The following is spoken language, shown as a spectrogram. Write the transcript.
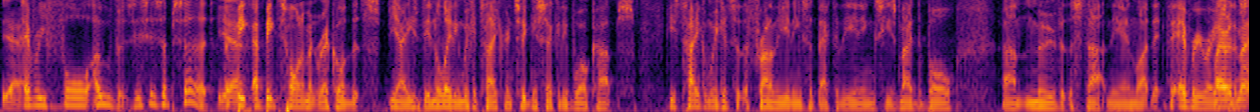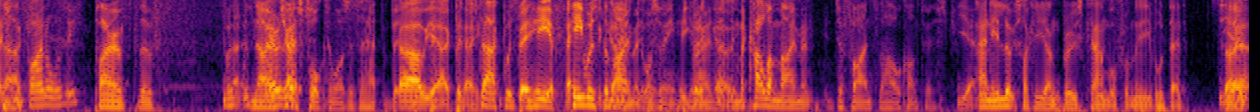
Yeah. every four overs. This is absurd. Yeah. A big, a big tournament record. That's you know he's been the leading wicket taker in two consecutive World Cups. He's taken wickets at the front of the innings, the back of the innings. He's made the ball um, move at the start and the end. Like for every reason. Player of the match in the final was he? player of the. Was- was no, James match? Faulkner was as it happened. But, Oh, but, yeah, but okay. Starc was. But he affected He was the the, game, moment, wasn't he? he? He You got know, it the, going. the McCullum moment defines the whole contest. Yeah, And he looks like a young Bruce Campbell from The Evil Dead. So yeah,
